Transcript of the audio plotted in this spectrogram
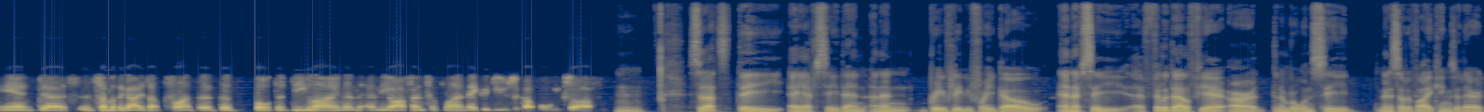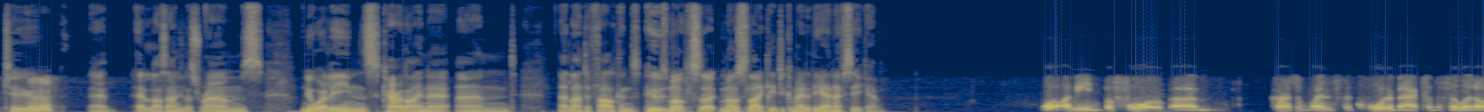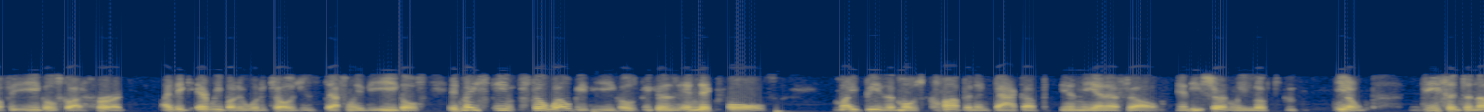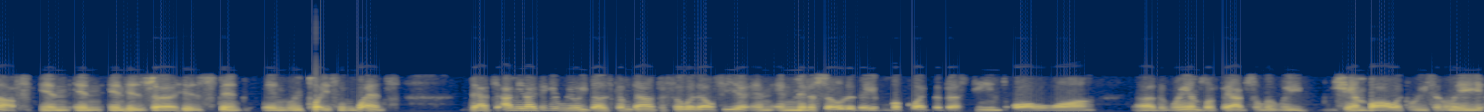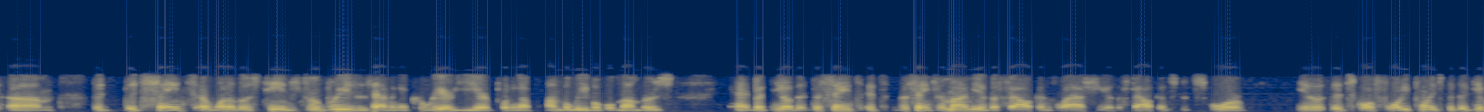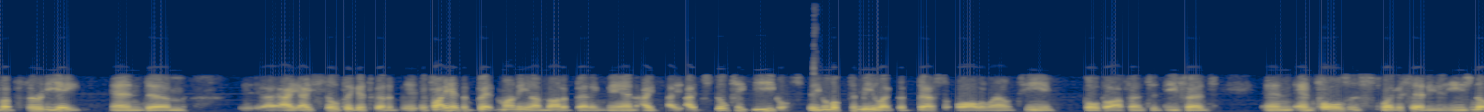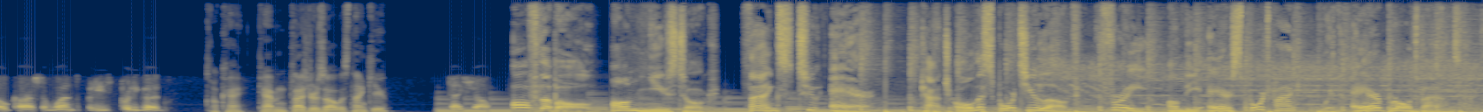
and uh, some of the guys up front. The, the both the D line and, and the offensive line they could use a couple weeks off. Mm. So that's the AFC then, and then briefly before you go, NFC uh, Philadelphia are the number one seed. Minnesota Vikings are there too. Mm-hmm. Uh, Los Angeles Rams, New Orleans, Carolina, and Atlanta Falcons. Who's most most likely to come out of the NFC, Kevin? Well, I mean, before um, Carson Wentz, the quarterback for the Philadelphia Eagles, got hurt, I think everybody would have told you it's definitely the Eagles. It may st- still well be the Eagles because Nick Foles might be the most competent backup in the NFL, and he certainly looked, you know, decent enough in in in his uh, his stint in replacing Wentz that's I mean I think it really does come down to Philadelphia and, and Minnesota. They have looked like the best teams all along. Uh, the Rams looked absolutely shambolic recently. Um, the the Saints are one of those teams. Drew Brees is having a career year, putting up unbelievable numbers. But you know the, the Saints. It's the Saints remind me of the Falcons last year. The Falcons could score, you know, they'd score 40 points, but they'd give up 38. And um, I, I still think it's going to. If I had to bet money, and I'm not a betting man, I, I, I'd still take the Eagles. They look to me like the best all-around team, both offense and defense. And and Foles is, like I said, he's he's no Carson Wentz, but he's pretty good. Okay, Kevin, pleasure as always. Thank you. Thanks, Joe. Off the ball on News Talk. Thanks to eir. Catch all the sports you love free on the eir Sport Pack with eir Broadband.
